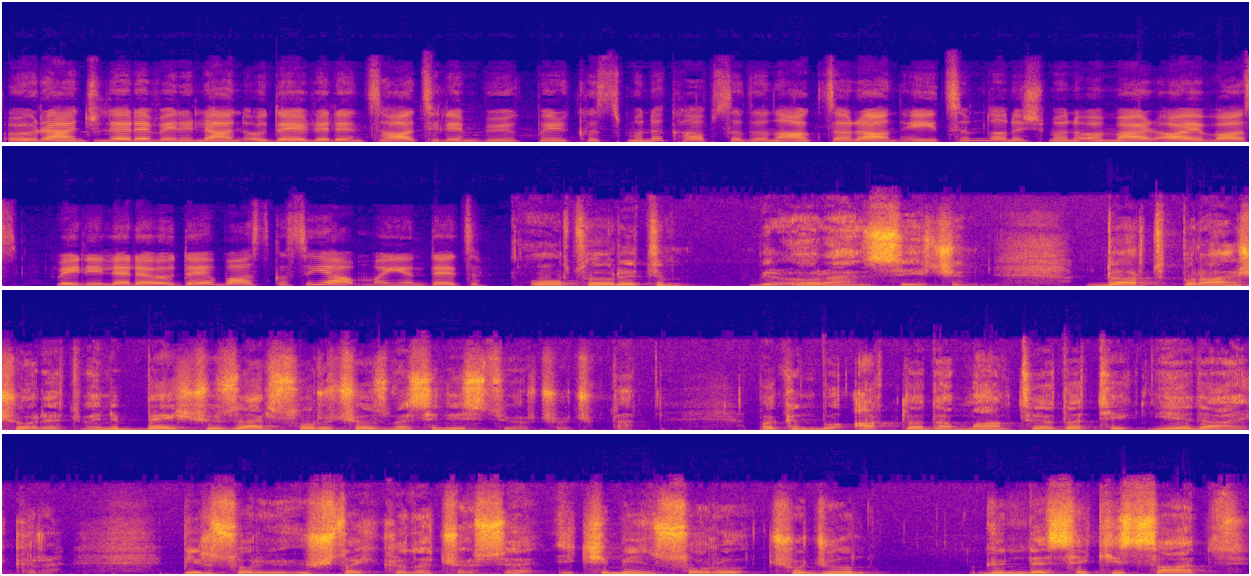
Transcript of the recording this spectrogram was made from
Öğrencilere verilen ödevlerin tatilin büyük bir kısmını kapsadığını aktaran eğitim danışmanı Ömer Ayvaz, velilere ödev baskısı yapmayın dedi. Orta öğretim bir öğrencisi için 4 branş öğretmeni 500'er soru çözmesini istiyor çocuktan. Bakın bu akla da mantığa da tekniğe de aykırı. Bir soruyu 3 dakikada çözse 2000 soru çocuğun günde 8 saat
